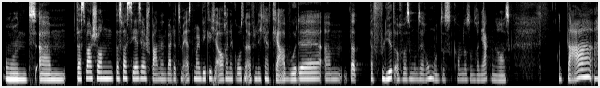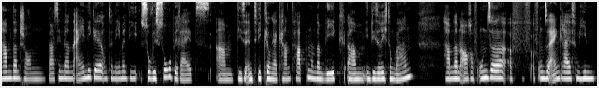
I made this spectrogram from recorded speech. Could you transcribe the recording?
Und ähm, das war schon, das war sehr, sehr spannend, weil da zum ersten Mal wirklich auch in der großen Öffentlichkeit klar wurde, ähm, da, da fliert auch was um uns herum und das kommt aus unseren Jacken raus. Und da haben dann schon, da sind dann einige Unternehmen, die sowieso bereits ähm, diese Entwicklung erkannt hatten und am Weg ähm, in diese Richtung waren, haben dann auch auf unser, auf, auf unser Eingreifen hin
